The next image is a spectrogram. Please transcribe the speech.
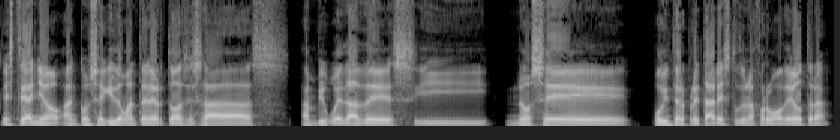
este año han conseguido mantener todas esas ambigüedades y no sé, puedo interpretar esto de una forma o de otra,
